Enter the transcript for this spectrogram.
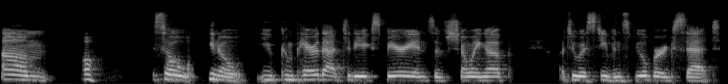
Um so you know you compare that to the experience of showing up to a steven spielberg set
